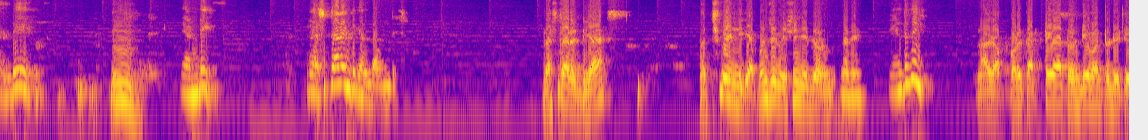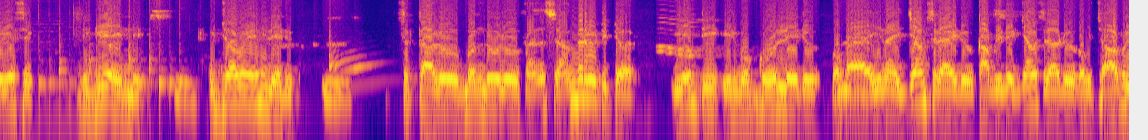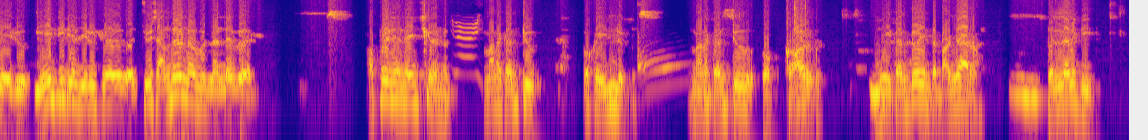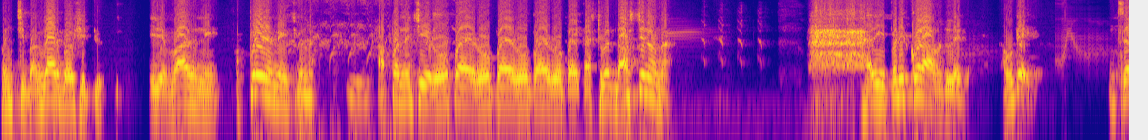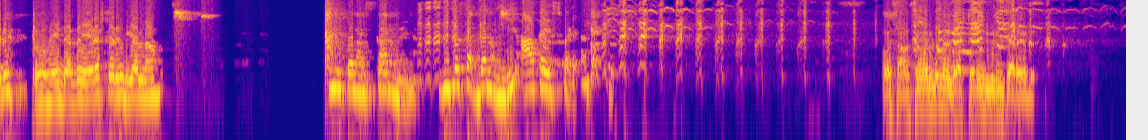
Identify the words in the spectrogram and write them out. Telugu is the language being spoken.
ఏండి ఉమ్, ఏండి రెస్టారెంట్కి వెళ్దామండి రెస్టారెంట్గా మర్చిపోయింది నీకు. ఎప్పటి నుంచి విషయం చెప్దాం అనుకుంటున్నాను. ఏంటిది? నాకు అప్పుడు కరెక్ట్గా twenty one twenty two years degree అయింది. ఉద్యోగం ఏమీ లేదు. చుట్టాలు బంధువులు ఫ్రెండ్స్ అందరూ తిట్టేవారు. ఏంటి? వీడికి ఒక గోల్ లేదు ఒక ఈయన ఎగ్జామ్స్ రాయడు కాంపిటేటివ్ ఎగ్జామ్స్ రాడు ఒక జాబ్ లేదు. ఏంటి ఇది జరుగుతున్నారు? చూసి అందరూ నవ్వు నన్ను నవ్వారు. అప్పుడే నిర్ణయించుకున్నాను మనకంటూ ఒక ఇల్లు మనకంటూ ఒక కారు నీకంటూ ఇంత బంగారం. పిల్లలకి మంచి బంగారు భవిష్యత్తు. ఇది ఇవ్వాలని అప్పుడే నిర్ణయించుకున్నా అప్పటి నుంచి రూపాయి రూపాయి రూపాయి రూపాయి కష్టపడి దాస్తూనే ఉన్నా. అది ఇప్పటికి కూడా అవ్వట్లేదు. అవుతే సరే నువ్వు ఏంటంటే ఏ రెస్టారెంట్కి వెళ్దాం? నీకు నమస్కారం నాయన ఇంట్లో సద్దన ఉంది ఆకేసి పెడతాను ఓ సంవత్సరం వరకు మళ్ళీ రెస్టారెంట్ గురించి అడగదు.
